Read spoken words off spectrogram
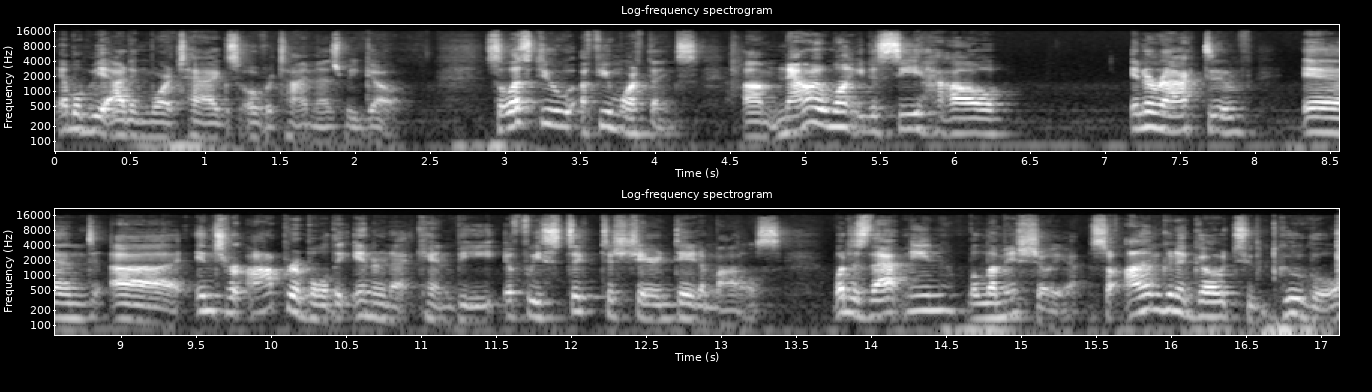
And we'll be adding more tags over time as we go. So let's do a few more things. Um, now I want you to see how interactive and uh, interoperable the internet can be if we stick to shared data models. What does that mean? Well, let me show you. So I'm going to go to Google.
